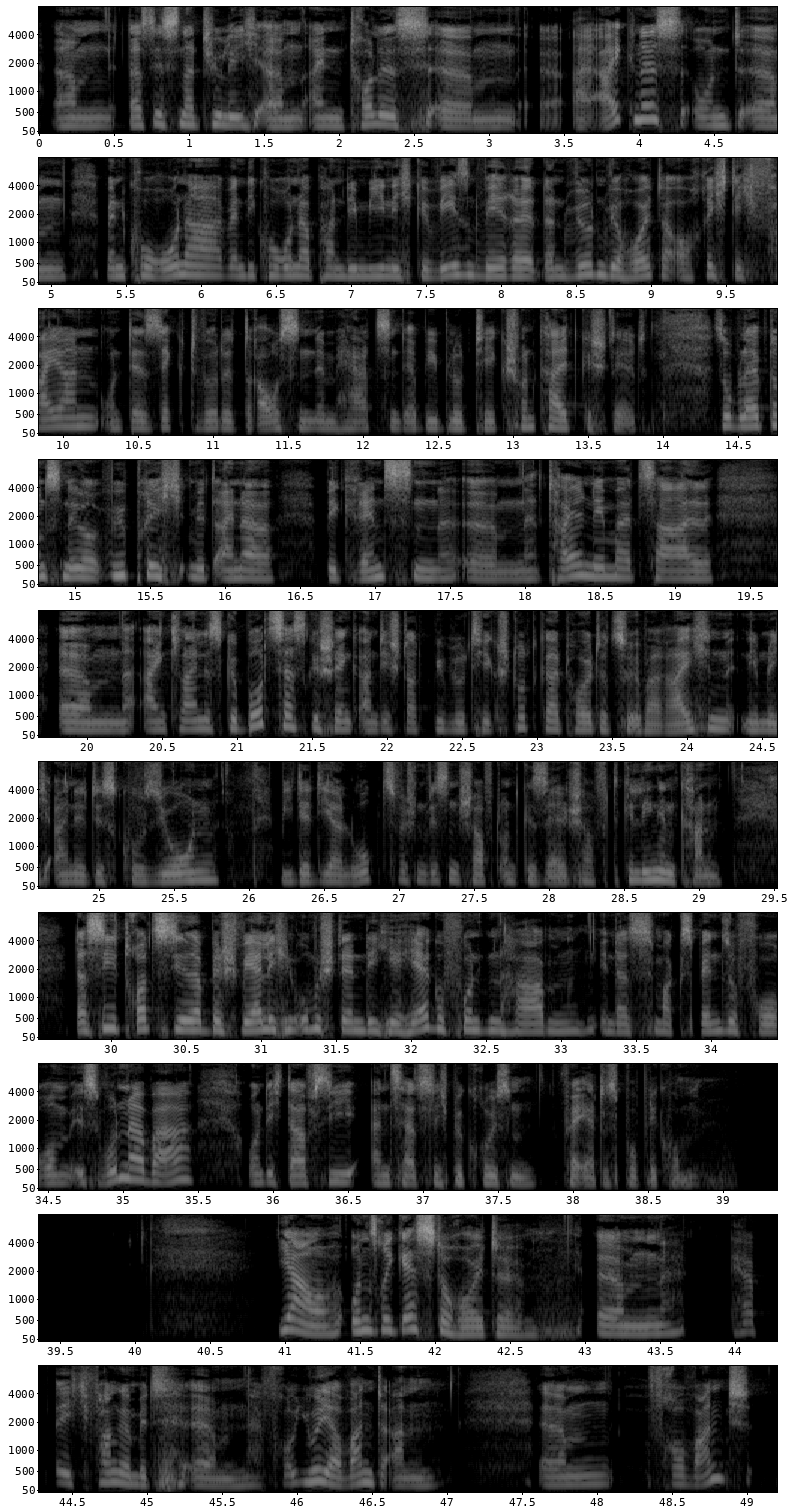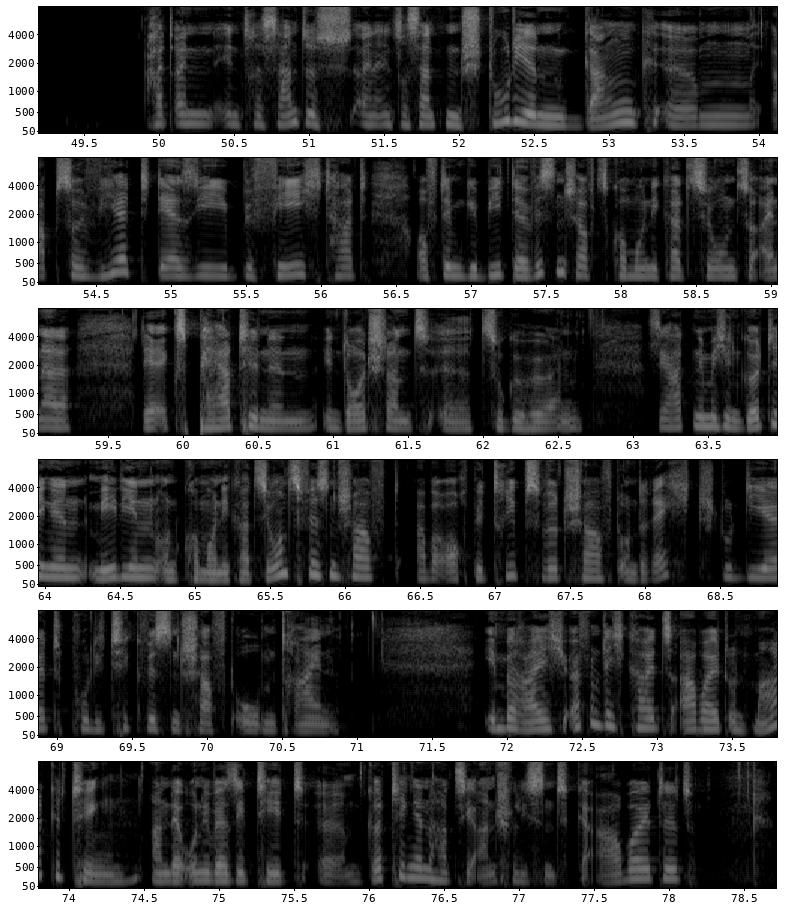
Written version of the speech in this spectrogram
Ähm, das ist natürlich ähm, ein tolles ähm, Ereignis und wenn Corona, wenn die Corona-Pandemie nicht gewesen wäre, dann würden wir heute auch richtig feiern und der Sekt würde draußen im Herzen der Bibliothek schon kaltgestellt. So bleibt uns nur übrig, mit einer begrenzten Teilnehmerzahl ein kleines Geburtstagsgeschenk an die Stadtbibliothek Stuttgart heute zu überreichen, nämlich eine Diskussion, wie der Dialog zwischen Wissenschaft und Gesellschaft gelingen kann. Dass Sie trotz dieser beschwerlichen Umstände hierher gefunden haben in das Max-Bense-Forum ist wunderbar und ich darf Sie ganz herzlich begrüßen, verehrtes Publikum. Ja, unsere Gäste heute. Ähm, Herr, ich fange mit ähm, Frau Julia Wand an. Ähm, Frau Wand hat ein interessantes, einen interessanten Studiengang ähm, absolviert, der sie befähigt hat, auf dem Gebiet der Wissenschaftskommunikation zu einer der Expertinnen in Deutschland äh, zu gehören. Sie hat nämlich in Göttingen Medien- und Kommunikationswissenschaft, aber auch Betriebswirtschaft und Recht studiert, Politikwissenschaft obendrein. Im Bereich Öffentlichkeitsarbeit und Marketing an der Universität äh, Göttingen hat sie anschließend gearbeitet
